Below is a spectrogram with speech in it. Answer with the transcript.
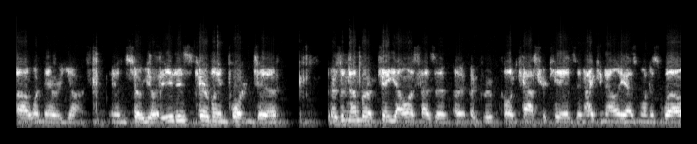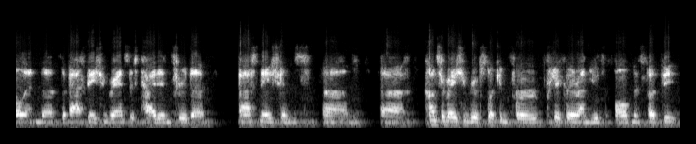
uh, when they were young. And so, you know, it is terribly important to, there's a number of, Jay Yelas has a, a, a group called Cast for Kids, and Ike Iaconelli has one as well. And the, the Bass Nation Grants is tied in through the Bass Nations um, uh, conservation groups looking for, particularly around youth involvement. But the,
